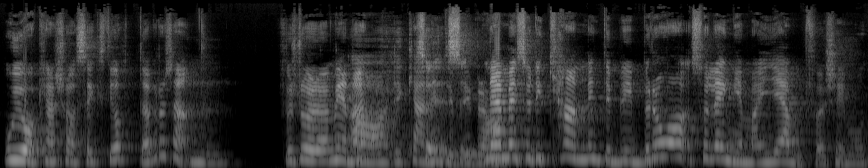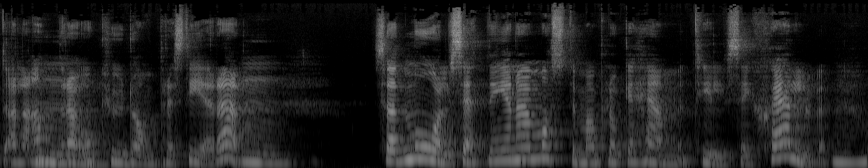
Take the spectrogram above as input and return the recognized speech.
Och jag kanske har 68%. Förstår du vad jag menar? Mm. Ja, det kan så, inte bli bra. Nej men så det kan inte bli bra så länge man jämför sig mot alla andra Mm. och hur de presterar. Så att målsättningarna måste man plocka hem till sig själv. Mm.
